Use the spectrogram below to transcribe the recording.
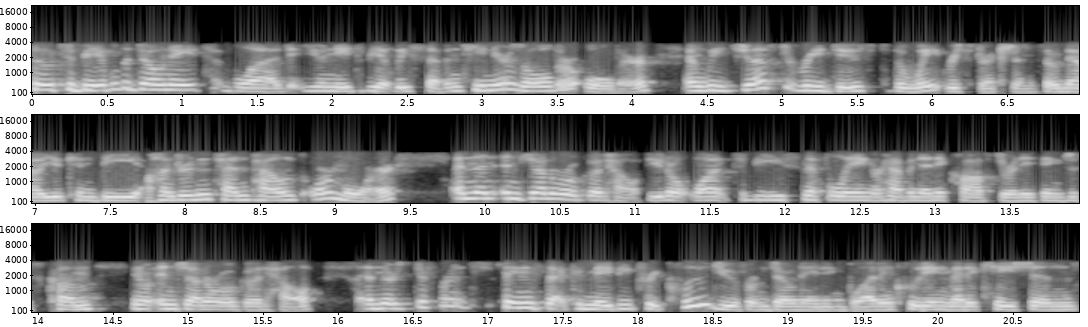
So, to be able to donate blood, you need to be at least 17 years old or older. And we just reduced the weight restriction. So now you can be 110 pounds or more. And then in general good health, you don't want to be sniffling or having any coughs or anything. Just come, you know, in general good health. And there's different things that can maybe preclude you from donating blood, including medications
